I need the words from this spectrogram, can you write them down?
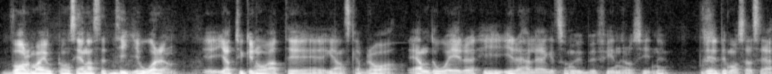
vad de har gjort de senaste mm. tio åren. Jag tycker nog att det är ganska bra ändå i det, i, i det här läget som vi befinner oss i nu. Det, det måste jag säga.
